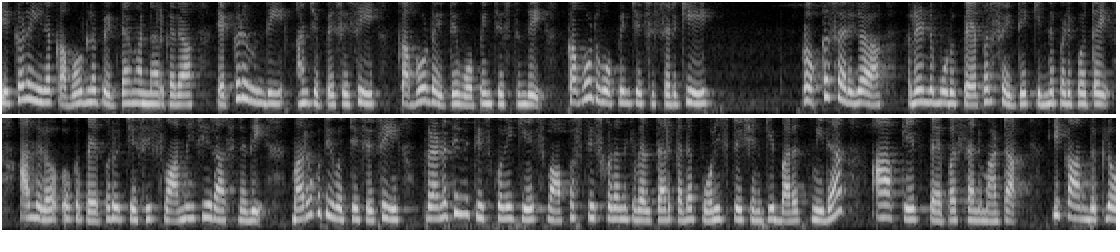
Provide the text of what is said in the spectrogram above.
ఇక్కడ ఈయన కబోర్డ్లో పెట్టామన్నారు కదా ఎక్కడ ఉంది? అని చెప్పేసేసి కబోర్డ్ అయితే ఓపెన్ చేస్తుంది. కబోర్డ్ ఓపెన్ చేసేసరికి ఒక్కసారిగా రెండు మూడు పేపర్స్ అయితే కింద పడిపోతాయి. అందులో ఒక పేపర్ వచ్చేసి స్వామీజీ రాసినది. మరొకటి వచ్చేసేసి ప్రణతిని తీసుకొని కేసు వాపస్ తీసుకోవడానికి వెళ్తారు కదా పోలీస్ స్టేషన్కి భరత్ మీద ఆ కేసు పేపర్స్ అనమాట ఇక అందుట్లో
